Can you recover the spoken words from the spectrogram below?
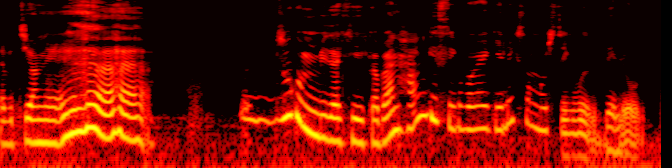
Evet yani Durun bir dakika ben hangi server'a gelirsem o server deli olur.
